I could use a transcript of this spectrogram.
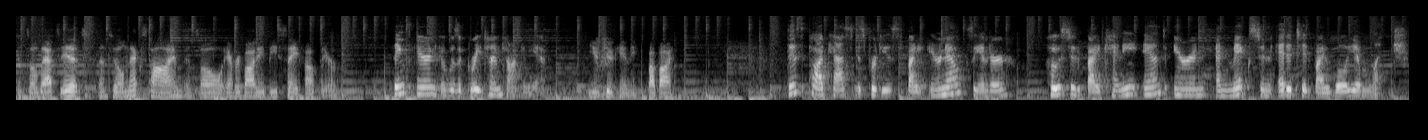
And so that's it until next time. And so everybody be safe out there. Thanks, Erin. It was a great time talking to you. You too, Kenny. Bye bye. This podcast is produced by Erin Alexander, hosted by Kenny and Erin, and mixed and edited by William Lynch.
